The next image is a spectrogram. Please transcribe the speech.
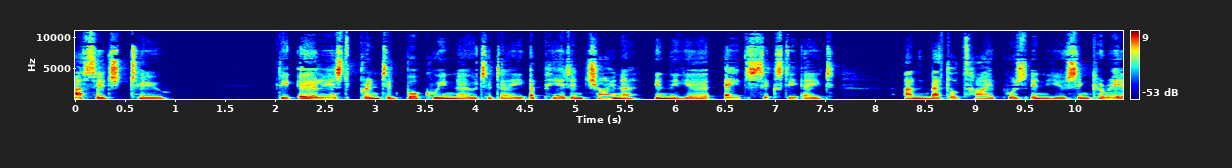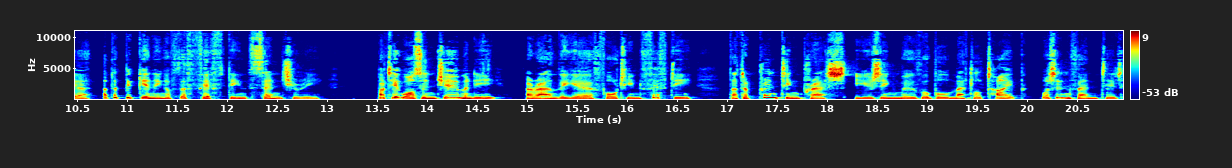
Passage 2 The earliest printed book we know today appeared in China in the year 868, and metal type was in use in Korea at the beginning of the 15th century. But it was in Germany, around the year 1450, that a printing press using movable metal type was invented.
